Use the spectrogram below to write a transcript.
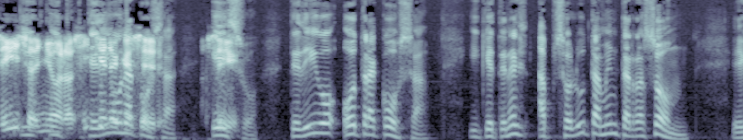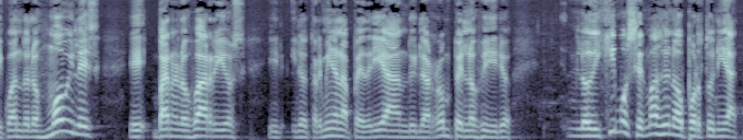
Sí, señora, sí te tiene digo una que cosa, eso te digo otra cosa, y que tenés absolutamente razón. Eh, cuando los móviles eh, van a los barrios y, lo terminan apedreando y le rompen los vidrios, lo dijimos en más de una oportunidad.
